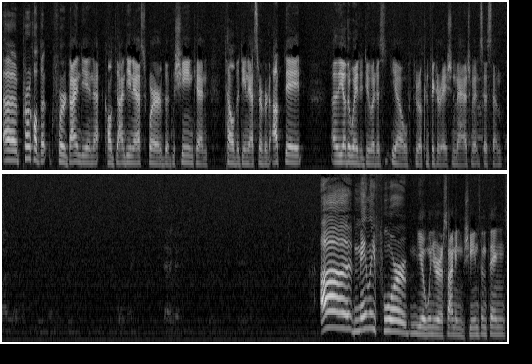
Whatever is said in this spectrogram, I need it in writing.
a protocol for DynDNS called DynDNS where the machine can tell the DNS server to update. Uh, the other way to do it is, you know, through a configuration management system. Uh, mainly for you know when you're assigning machines and things.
